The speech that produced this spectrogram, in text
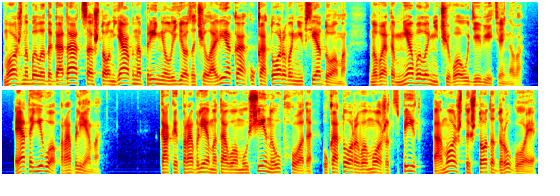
можно было догадаться, что он явно принял ее за человека, у которого не все дома — но в этом не было ничего удивительного. Это его проблема. Как и проблема того мужчины у входа, у которого может спит, а может и что-то другое.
